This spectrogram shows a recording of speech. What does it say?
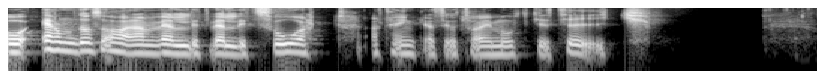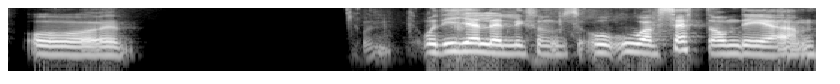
Och ändå så har han väldigt, väldigt svårt att tänka sig att ta emot kritik. Och, och det gäller liksom, oavsett om det är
